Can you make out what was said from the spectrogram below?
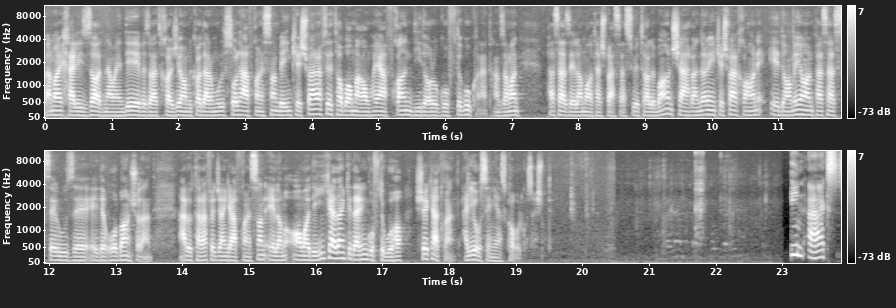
زلمای خلیزاد نماینده وزارت خارجه آمریکا در امور صلح افغانستان به این کشور رفته تا با مقام های افغان دیدار و گفتگو کند. همزمان پس از اعلام آتش بس از سوی طالبان شهروندان این کشور خواهان ادامه آن پس از سه روز عید قربان شدند. هر دو طرف جنگ افغانستان اعلام آمادگی کردند که در این گفتگوها شرکت کنند. علی حسینی از کابل گزارش میده. این عکس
